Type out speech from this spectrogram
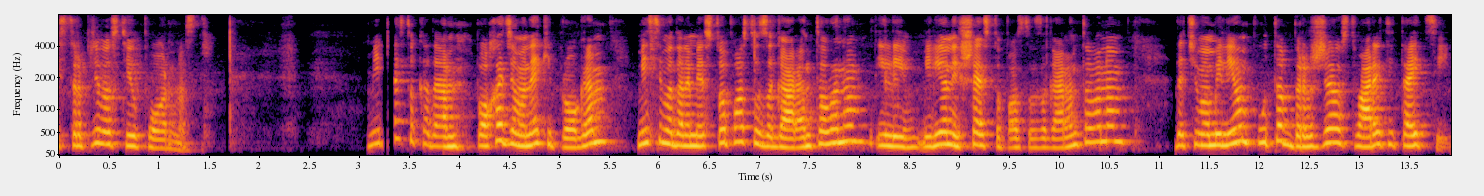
strpljivost i upornost. Mi često kada pohađamo neki program, mislimo da nam je 100% zagarantovano ili milion i 600% zagarantovano, da ćemo milion puta brže ostvariti taj cilj.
